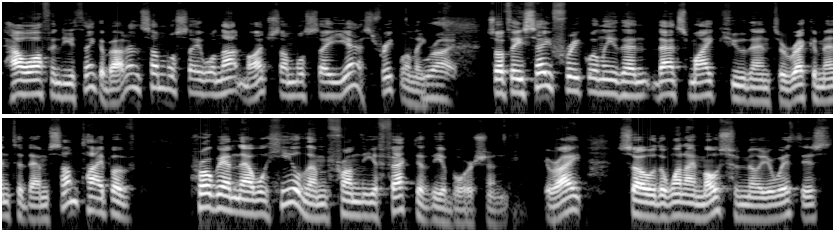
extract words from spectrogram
How often do you think about it? And some will say, well, not much. Some will say yes, frequently. Right. So if they say frequently, then that's my cue then to recommend to them some type of program that will heal them from the effect of the abortion. Right? So the one I'm most familiar with is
